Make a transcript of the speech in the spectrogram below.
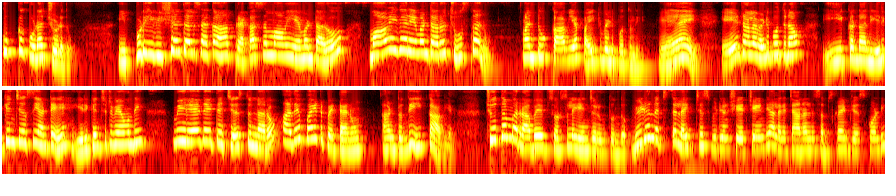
కుక్క కూడా చూడదు. ఇప్పుడు ఈ విషయం తెలిసాక ప్రకాశం మావయ్య ఏమంటారో మావయ్య గారు ఏమంటారో చూస్తాను అంటూ కావ్య పైకి వెళ్ళిపోతుంది. ఏయ్ ఏంటి అలా వెళ్ళిపోతున్నావు? ఇక్కడ నన్ను ఇరికించేసి అంటే ఇరికించడం ఏముంది మీరేదైతే చేస్తున్నారో అదే బయట పెట్టాను అంటుంది కావ్య. చూద్దాం మరి రాబోయే ఎపిసోడ్స్లో ఏం జరుగుతుందో. వీడియో నచ్చితే లైక్ చేసి వీడియోని షేర్ చేయండి. అలాగే ఛానల్ని సబ్స్క్రైబ్ చేసుకోండి.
